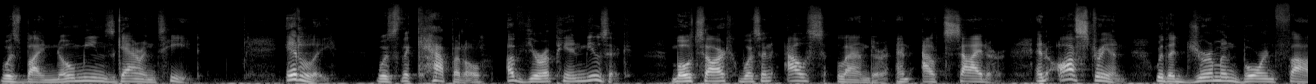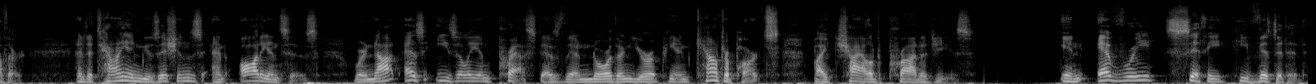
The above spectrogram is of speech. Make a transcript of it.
was by no means guaranteed. Italy was the capital of European music. Mozart was an Auslander, an outsider, an Austrian with a German born father, and Italian musicians and audiences were not as easily impressed as their Northern European counterparts by child prodigies. In every city he visited,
